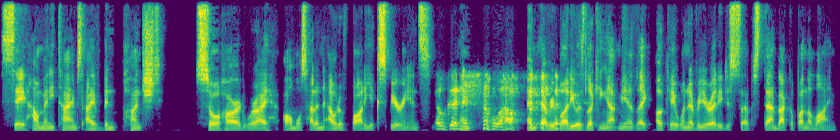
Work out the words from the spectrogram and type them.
say how many times I've been punched so hard where I almost had an out of body experience. Oh goodness! And, oh, wow! and everybody was looking at me as like, okay, whenever you're ready, just stand back up on the line.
